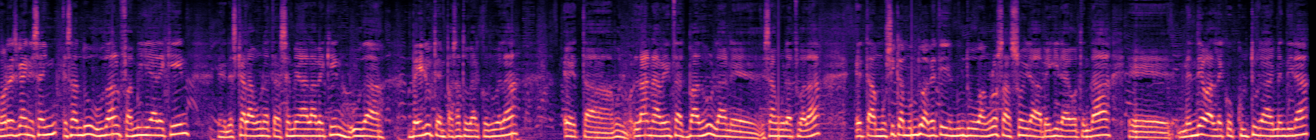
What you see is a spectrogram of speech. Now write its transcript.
Horrez gain esan, esan du udan familiarekin, eh, neska laguna eta semea alabekin uda Beiruten pasatu beharko duela. Eta bueno, lana behintzat badu, lan eh, esanguratua da. Eta musika mundua beti mundu anglosa soira begira egoten da. E, mendebaldeko kultura hemen dira.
